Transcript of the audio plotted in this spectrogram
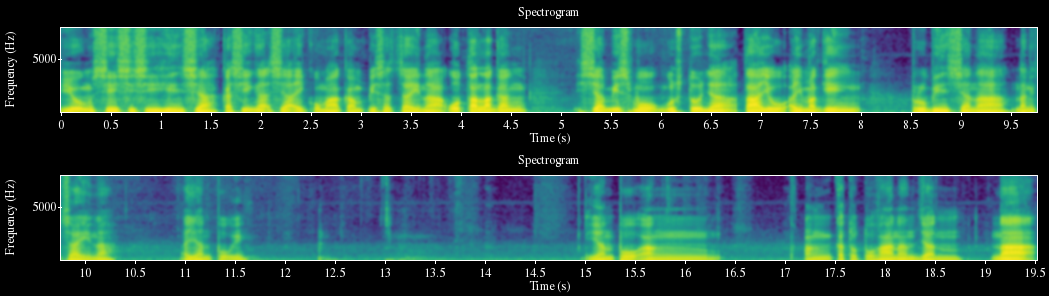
yung sisisihin siya kasi nga siya ay kumakampi sa China o talagang siya mismo gusto niya tayo ay maging probinsya na ng China. Ayan po eh. Yan po ang ang katotohanan diyan na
